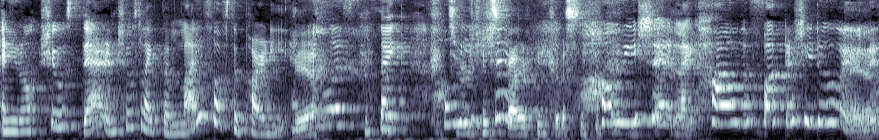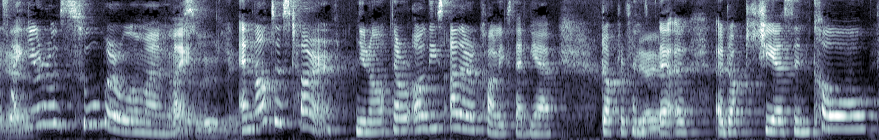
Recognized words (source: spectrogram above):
and you know she was there and she was like the life of the party, and Yeah. it was like holy really shit holy shit like how the fuck does she do it Yeah, it's yeah. like you're a superwoman like Absolutely. and not just her you know there were all these other colleagues that we have Dr. Fran- Yeah. Uh, uh, Dr. Chia Sin Ko,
